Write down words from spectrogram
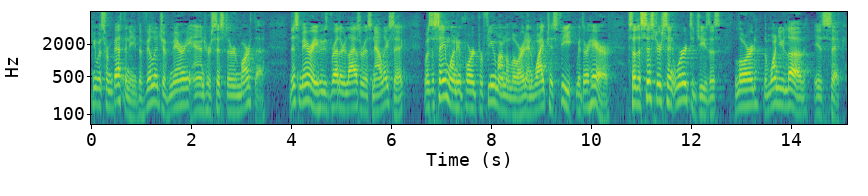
He was from Bethany, the village of Mary and her sister Martha. This Mary, whose brother Lazarus now lay sick, was the same one who poured perfume on the Lord and wiped his feet with her hair. So the sisters sent word to Jesus, Lord, the one you love is sick.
